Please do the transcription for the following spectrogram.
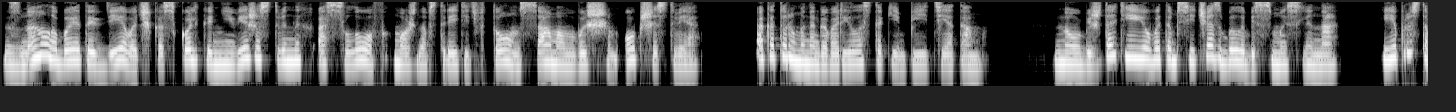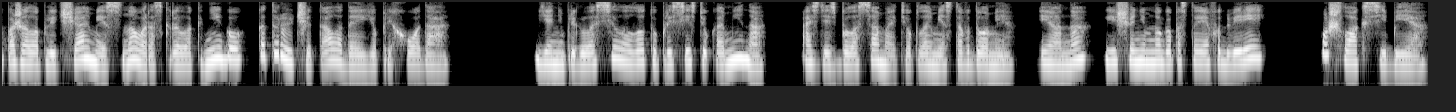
Знала бы эта девочка, сколько невежественных ослов можно встретить в том самом высшем обществе, о котором она говорила с таким пиететом. Но убеждать ее в этом сейчас было бессмысленно, я просто пожала плечами и снова раскрыла книгу, которую читала до ее прихода. Я не пригласила Лоту присесть у камина, а здесь было самое теплое место в доме, и она, еще немного постояв у дверей, ушла к себе.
